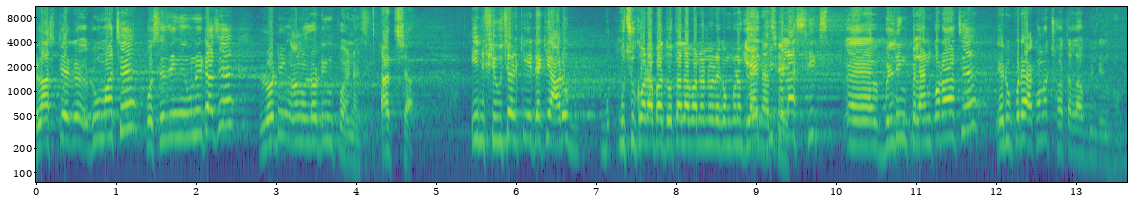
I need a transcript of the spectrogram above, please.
ব্লাস্টের রুম আছে প্রসেসিং ইউনিট আছে লোডিং আনলোডিং পয়েন্ট আছে। আচ্ছা। ইন ফিউচার কি এটা কি আরও উঁচু করা বা দোতলা বানানোর এরকম কোনো প্ল্যান আছে? প্লাস সিক্স বিল্ডিং প্ল্যান করা আছে। এর উপরে এখনও ছতলা বিল্ডিং হবে।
